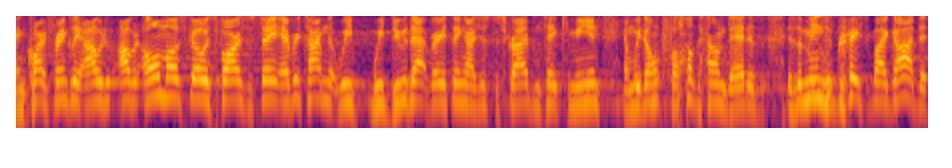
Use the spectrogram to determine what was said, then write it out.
And quite frankly, I would, I would almost go as far as to say every time that we, we do that very thing I just described and take communion and we don't fall down dead is, is a means of grace by God that,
